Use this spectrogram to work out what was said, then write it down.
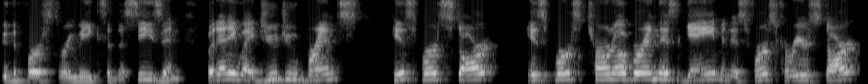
through the first three weeks of the season. But anyway, Juju Brents, his first start, his first turnover in this game and his first career start.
